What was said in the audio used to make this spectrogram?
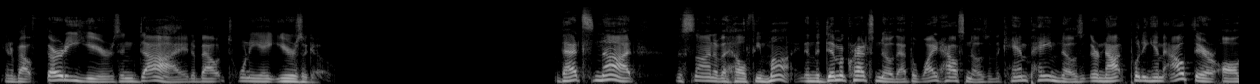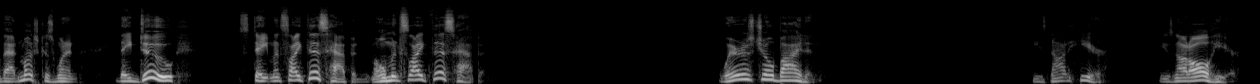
in about 30 years and died about 28 years ago. That's not the sign of a healthy mind. And the Democrats know that. The White House knows it. The campaign knows that they're not putting him out there all that much because when it, they do, statements like this happen, moments like this happen. Where is Joe Biden? He's not here. He's not all here.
